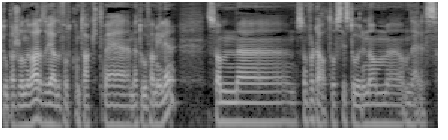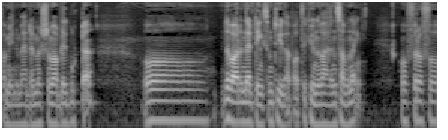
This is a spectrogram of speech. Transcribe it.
to personene var. Altså, vi hadde fått kontakt med, med to familier som, uh, som, fortalte oss historien om, om, deres familiemedlemmer som var blitt borte. Og det var en del ting som tyda på at det kunne være en sammenheng. Og for å få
